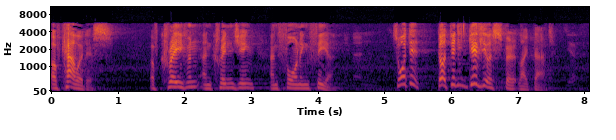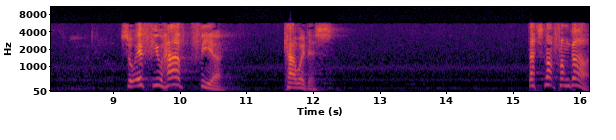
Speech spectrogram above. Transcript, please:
of cowardice, of craven and cringing and fawning fear. So, what did God didn't give you a spirit like that? So, if you have fear, cowardice, that's not from God.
